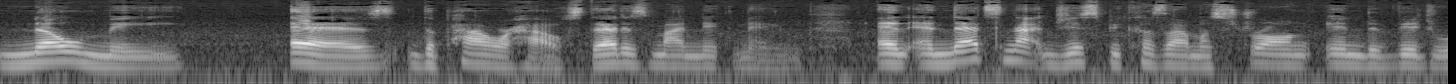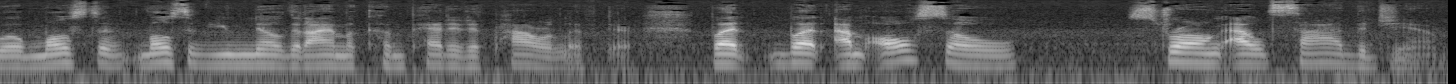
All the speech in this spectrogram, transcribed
know me as the powerhouse. That is my nickname. And and that's not just because I'm a strong individual. Most of most of you know that I am a competitive power lifter. But but I'm also strong outside the gym.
